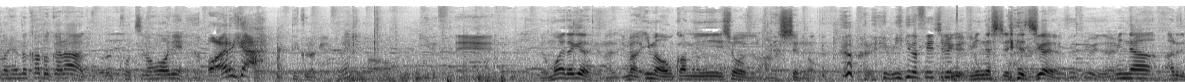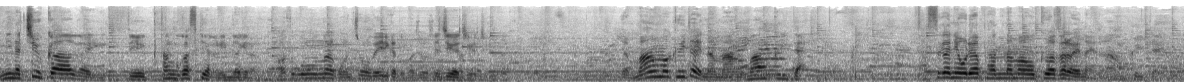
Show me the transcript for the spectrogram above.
の辺の角からここっちの方に「おいあれか!」ってくるわけですね。いいですね。でお前だけだけどな？今今狼少女の話してんの？みんな聖地巡りみんなして違うよ。みんなあれでみんな中華街っていう単語が好きだからいるだけなんだよ。あそこの女の子にちょうどエリカと同じえ教え違う違う違う。いやマンは食いたいなマン。マン食いたい。さすがに俺はパン生を食わざるを得ないな。食いたい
